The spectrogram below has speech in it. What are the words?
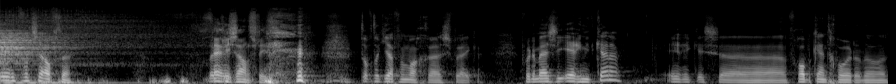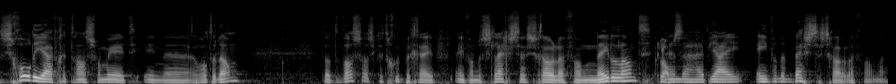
Erik van hetzelfde. Ferry Zandvliet. Tof dat je even mag uh, spreken. Voor de mensen die Erik niet kennen. Erik is uh, vooral bekend geworden door een school die jij hebt getransformeerd in uh, Rotterdam. Dat was, als ik het goed begreep, een van de slechtste scholen van Nederland. Klopt. En daar heb jij een van de beste scholen van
